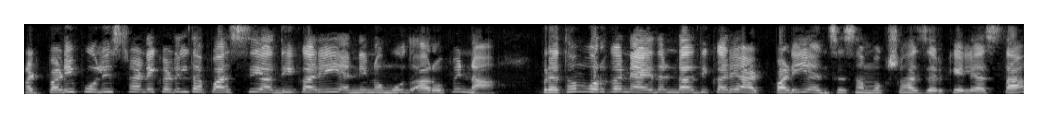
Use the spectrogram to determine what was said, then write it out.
आटपाडी पोलीस ठाणेकडील तपासी अधिकारी यांनी नमूद आरोपींना प्रथम वर्ग न्यायदंडाधिकारी आटपाडी यांचे समक्ष हजर केले असता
